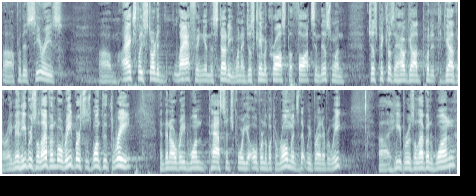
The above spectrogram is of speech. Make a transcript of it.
uh, for this series, um, I actually started laughing in the study when I just came across the thoughts in this one just because of how God put it together. Amen. Hebrews 11, we'll read verses 1 through 3. And then I'll read one passage for you over in the book of Romans that we've read every week. Uh, Hebrews 11 1.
